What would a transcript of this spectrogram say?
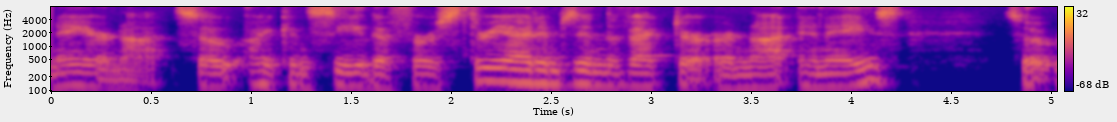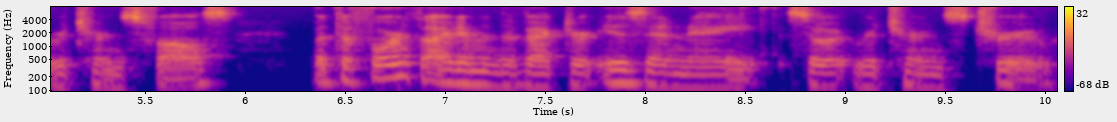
NA or not. So I can see the first three items in the vector are not NAs, so it returns false. But the fourth item in the vector is NA, so it returns true.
